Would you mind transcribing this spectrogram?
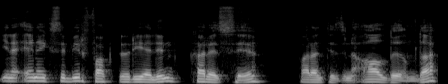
yine n-1 faktöriyelin karesi parantezine aldığımda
